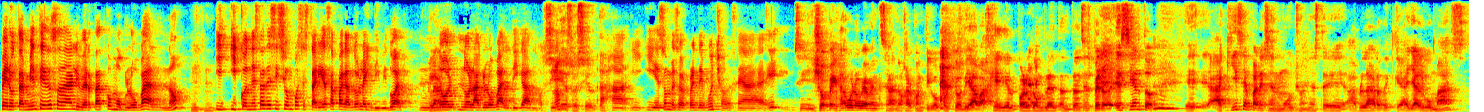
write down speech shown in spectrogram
pero también tienes una libertad como global, ¿no? y, con esta decisión pues estarías apagando la individual, no, no, la global, digamos. Sí, eso es cierto. Ajá, y, eso me sorprende mucho, o sea... Sí, Schopenhauer obviamente se va a enojar contigo porque odiaba a Hegel por completo, entonces, pero es cierto, eh, aquí se parecen mucho en este hablar de que hay algo más.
